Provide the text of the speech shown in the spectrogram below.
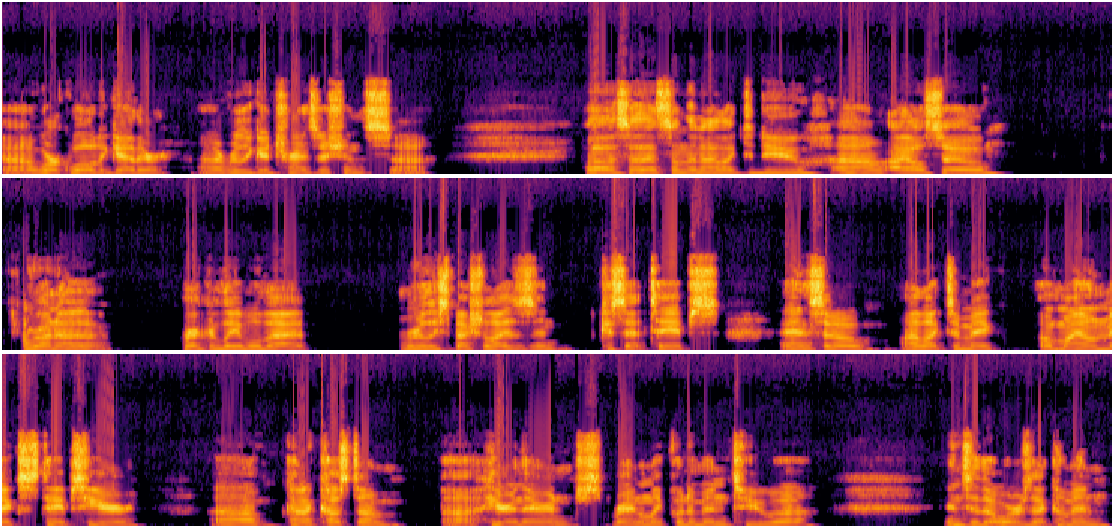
uh, work well together, uh, really good transitions. So that's something I like to do. Um, I also run a record label that really specializes in cassette tapes, and so I like to make uh, my own mix tapes here, kind of custom here and there, and just randomly put them into into the orders that come in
